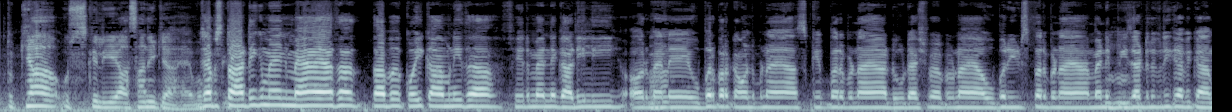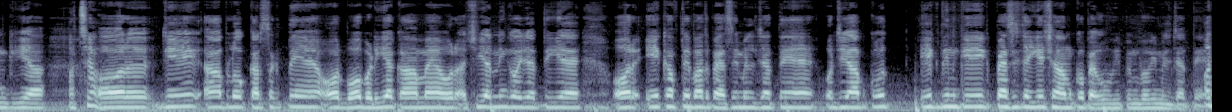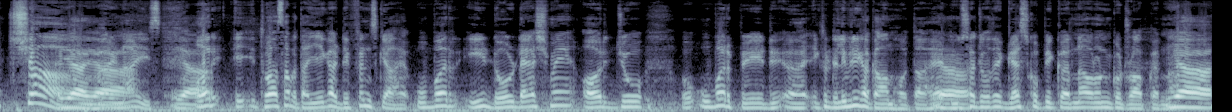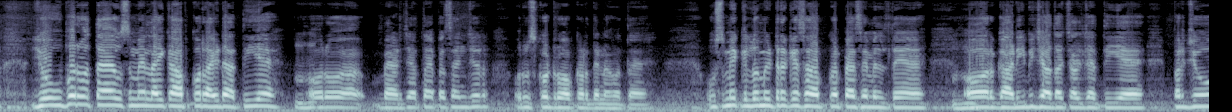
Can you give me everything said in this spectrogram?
तो क्या उसके लिए आसानी क्या है? वो जब स्टार्टिंग में मैं आया था तब कोई काम नहीं था। फिर मैंने गाड़ी ली और हाँ। मैंने ऊबर पर अकाउंट बनाया स्किप पर बनाया डू डैश पर बनाया ऊबर ईट्स पर बनाया। मैंने हम्म। पिज्जा डिलीवरी का भी काम किया। अच्छा। और ये आप लोग कर सकते हैं और बहुत बढ़िया काम है और अच्छी अर्निंग हो जाती है और एक हफ़्ते बाद पैसे मिल जाते हैं। और जी आपको एक दिन के एक पैसे चाहिए शाम को वो भी वो भी मिल जाते हैं। अच्छा या, या, नाइस या। और थोड़ा सा बताइएगा डिफरेंस क्या है? उबर ई डोर डैश में और जो उबर पे एक तो डिलीवरी का काम होता है दूसरा जो होता है गेस्ट को पिक करना और उनको ड्रॉप करना। या जो ऊबर होता है उसमें लाइक आपको राइड आती है हम्म। और बैठ जाता है पैसेंजर और उसको ड्रॉप कर देना होता है। उसमें किलोमीटर के हिसाब का पैसे मिलते हम्म। हैं और गाड़ी भी ज़्यादा चल जाती है पर जो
